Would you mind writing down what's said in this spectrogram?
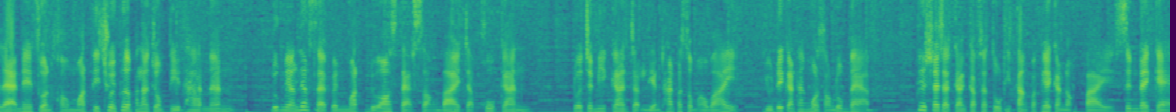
และในส่วนของมอดที่ช่วยเพิ่มพลังโจมตีธาตุนั้น ลูกแมวเลือกใส่เป็นมอด Dual Stat 2ใบจับคู่กัน โดยจะมีการจัดเรียงธาตุผสมเอาไว้ อยู่ด้วยกันทั้งหมด 2 รูปแบบ เพื่อใช้จัดการกับศัตรูที่ต่างประเภทกันออกไป ซึ่งได้แก่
